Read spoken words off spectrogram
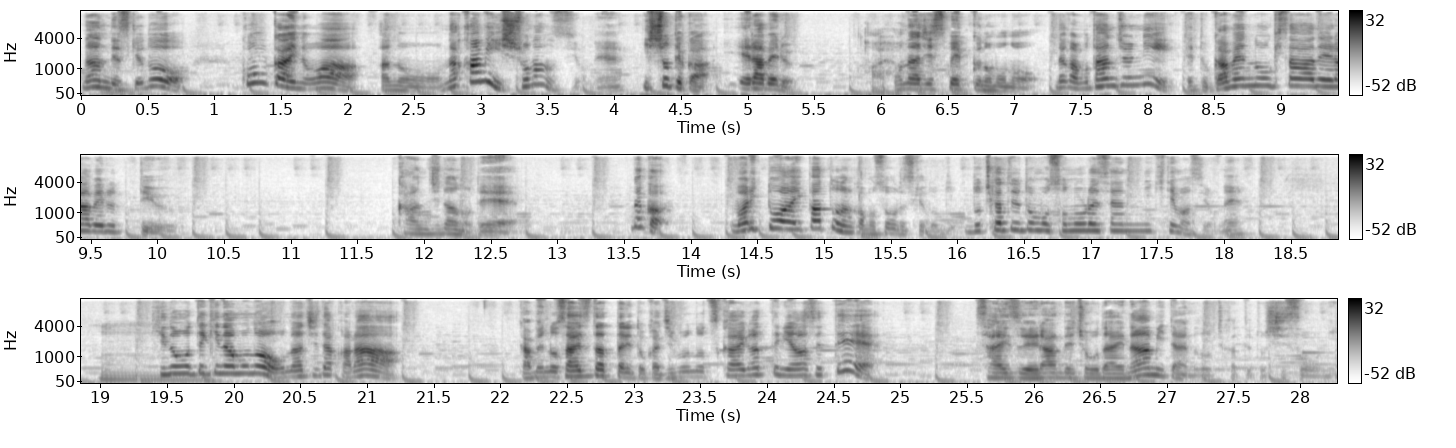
なんですけど、今回のは、あの、中身一緒なんですよね。一緒っていうか、選べる。はいはい同じスペックのものを。だからもう単純に、えっと、画面の大きさで選べるっていう感じなので、なんか、割と iPad なんかもそうですけど、どどっちかというともうその路線に来てますよね。機能的なものは同じだから画面のサイズだったりとか自分の使い勝手に合わせてサイズ選んでちょうだいなみたいなどっちかっていうと思想に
